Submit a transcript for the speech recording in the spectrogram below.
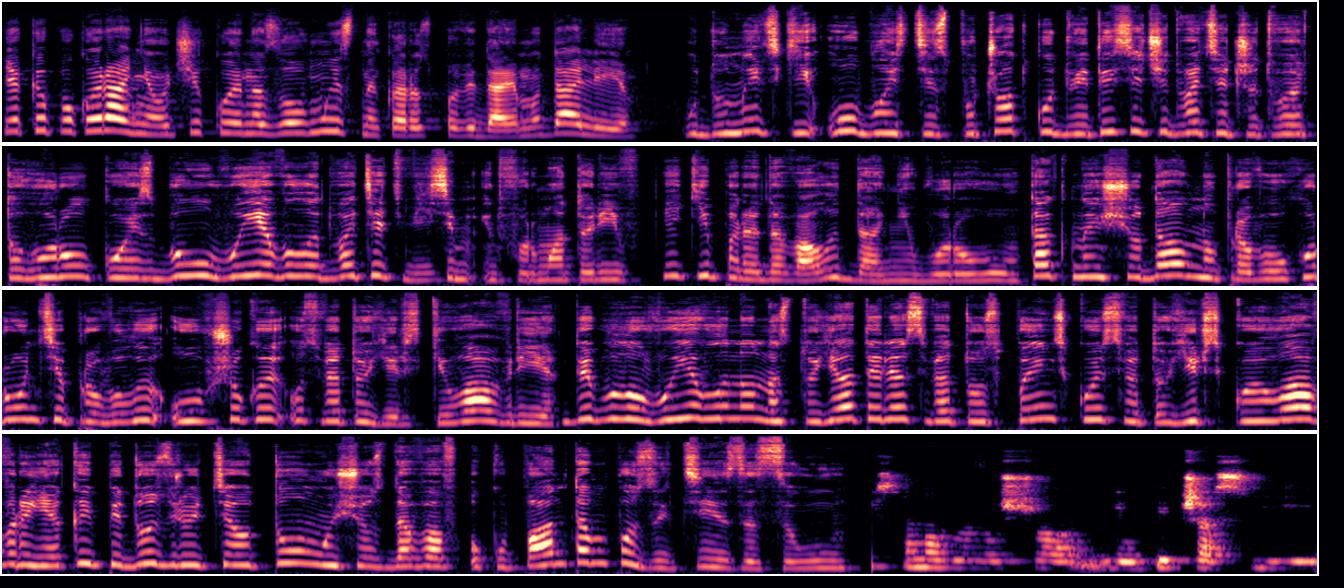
Яке покарання очікує на зловмисника, розповідаємо далі. У Донецькій області з початку 2024 року СБУ виявило 28 інформаторів, які передавали дані ворогу. Так нещодавно правоохоронці провели обшуки у Святогірській лаврі, де було виявлено настоятеля Свято-Успенської Святогірської лаври, який підозрюється у тому, що здавав окупантам позиції ЗСУ. Встановлено, що під час своєї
